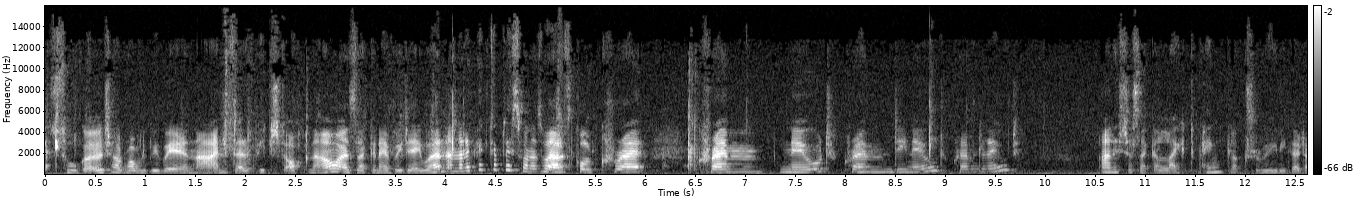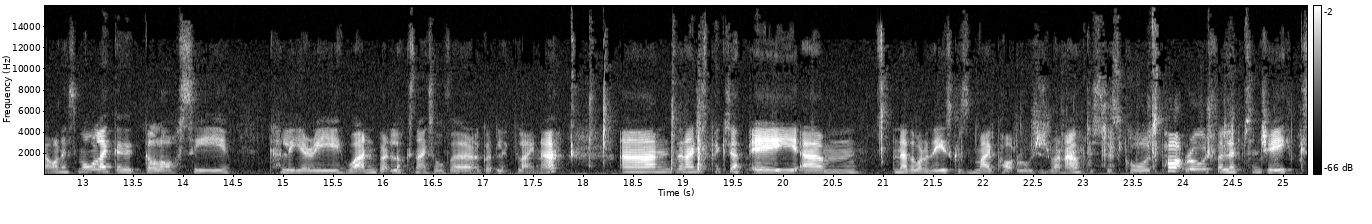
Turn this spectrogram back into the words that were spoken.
It's so good. I'll probably be wearing that instead of peach stock now as like an everyday one. And then I picked up this one as well. It's called Cre creme nude creme de nude creme de nude. And it's just like a light pink. Looks really good on. It's more like a glossy cleary one but looks nice over a good lip liner. And then I just picked up a um, another one of these because my pot rouge has run out. It's just called pot rouge for lips and cheeks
